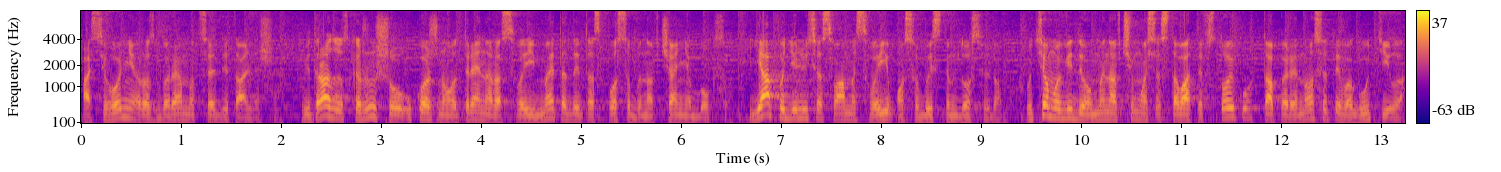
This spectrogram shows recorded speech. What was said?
а сьогодні розберемо це детальніше. Відразу скажу, що у кожного тренера свої методи та способи навчання боксу. Я поділюся з вами своїм особистим досвідом. У цьому відео ми навчимося ставати в стойку та переносити вагу тіла.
